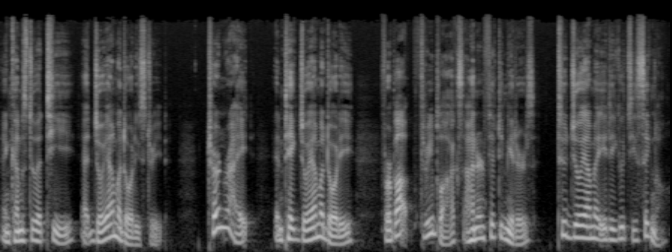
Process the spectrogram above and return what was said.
and comes to a T at Joyamadori Street. Turn right and take Joyamadori for about three blocks, 150 meters, to Joyama Iriguchi Signal.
